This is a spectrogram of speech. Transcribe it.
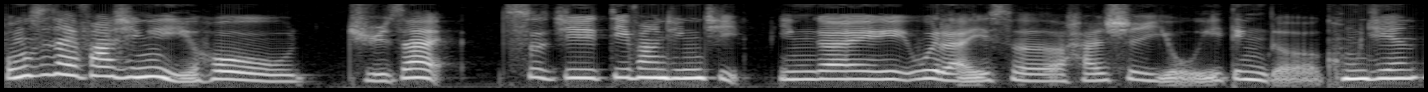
公司债发行以后举债刺激地方经济，应该未来是还是有一定的空间。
